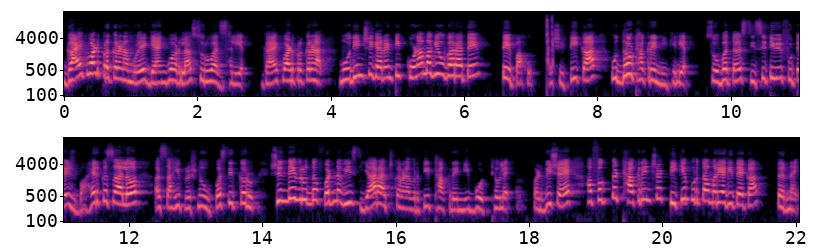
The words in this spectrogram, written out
गायकवाड प्रकरणामुळे गँगवॉरला सुरुवात झालीय गायकवाड प्रकरणात मोदींची गॅरंटी कोणामागे उभा राहते? ते पाहू. अशी टीका उद्धव ठाकरेंनी केली आहे. सोबतच सीसीटीव्ही फुटेज बाहेर कसं आलं? असाही प्रश्न उपस्थित करून शिंदे विरुद्ध फडणवीस या राजकारणावरती ठाकरेंनी बोट ठेवलंय. पण विषय हा फक्त ठाकरेंच्या टीकेपुरता मर्यादित आहे का? तर नाही.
